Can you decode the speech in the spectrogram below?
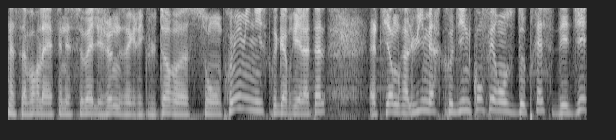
à savoir la FNSEA et les jeunes agriculteurs. Euh, Son premier ministre, Gabriel Attal, tiendra lui mercredi une conférence de presse dédiée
